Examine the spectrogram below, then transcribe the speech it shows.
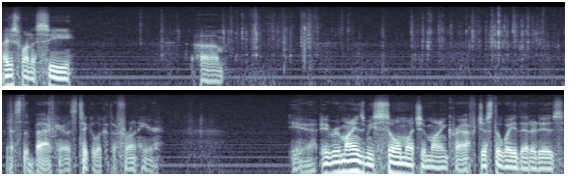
I just want to see. That's the back here. Let's take a look at the front here. Yeah, it reminds me so much of Minecraft, just the way that it is.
